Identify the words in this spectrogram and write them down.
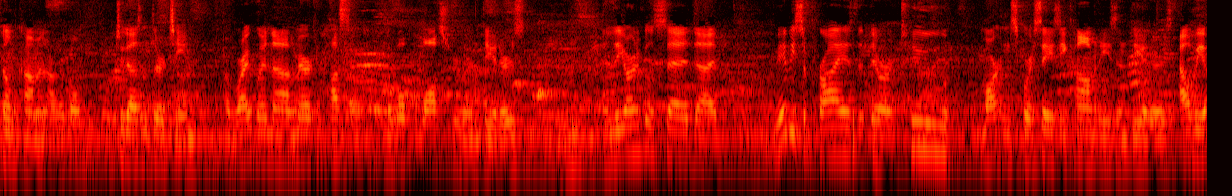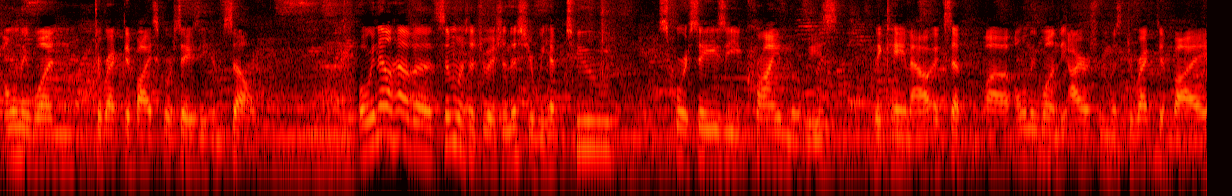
film comment article, 2013, uh, right when uh, American Hustle, The Wolf of Wall Street were in theaters. And the article said, uh, you may be surprised that there are two Martin Scorsese comedies in theaters, albeit only one directed by Scorsese himself. Well, we now have a similar situation this year. We have two Scorsese crime movies that came out, except uh, only one, The Irishman, was directed by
